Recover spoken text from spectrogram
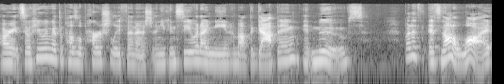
All right, so here we've got the puzzle partially finished, and you can see what I mean about the gapping. It moves, but it's, it's not a lot,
